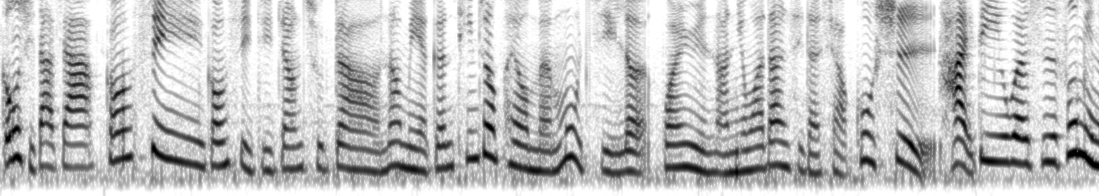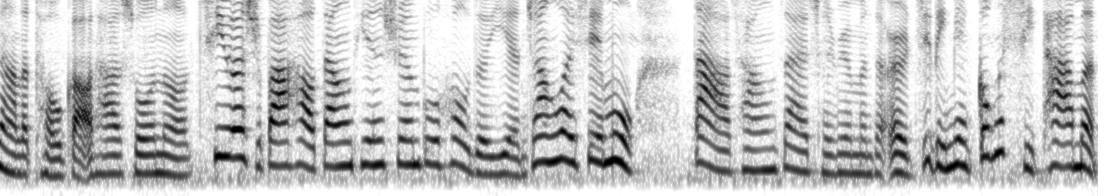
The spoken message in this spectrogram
恭喜大家！恭喜恭喜即将出道！那我们也跟听众朋友们募集了关于拿尼瓦蛋喜的小故事。嗨，第一位是富米娜的投稿，他说呢，七月二十八号当天宣布后的演唱会谢幕，大仓在成员们的耳机里面恭喜他们。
